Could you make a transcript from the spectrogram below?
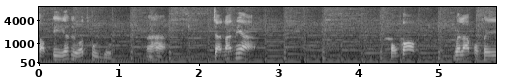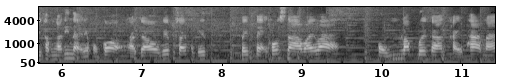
ต่อปีก็ถือว่าถูกอยู่นะฮะจากนั้นเนี่ยผมก็เวลาผมไปทำงานที่ไหนเนี่ยผมก็อาจจะเอาเว็บไซต์ผมไปไปแปะโฆษณาไว้ว่า ผมรับบริการถ่ายภาพนะ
